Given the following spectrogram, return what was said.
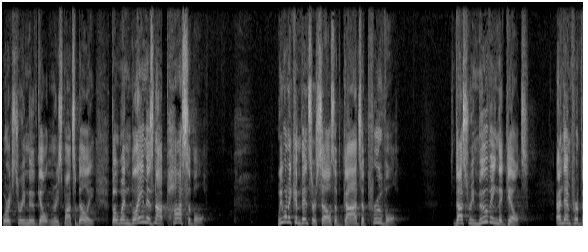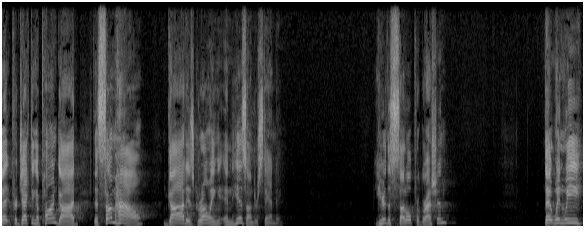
works to remove guilt and responsibility. But when blame is not possible, we want to convince ourselves of God's approval, thus removing the guilt and then projecting upon God that somehow God is growing in his understanding. You hear the subtle progression? That when we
